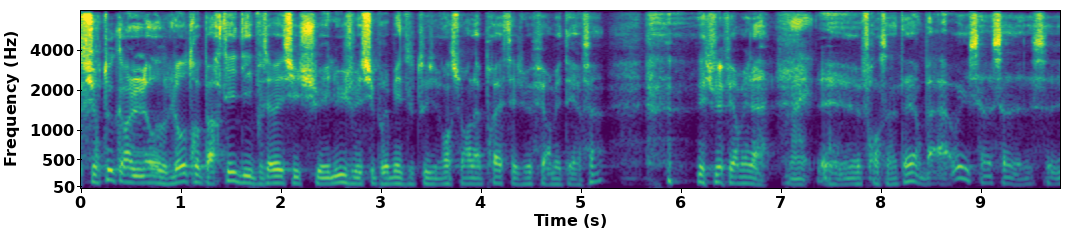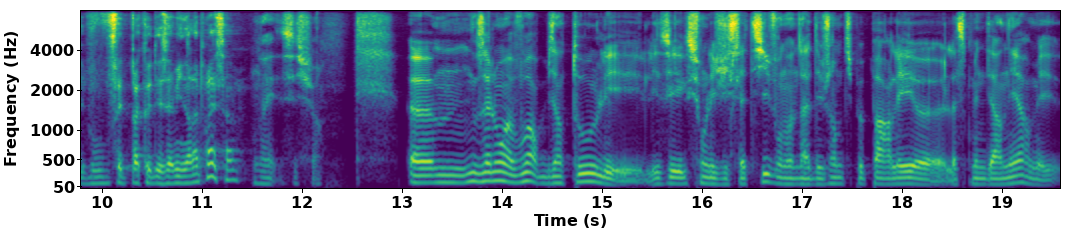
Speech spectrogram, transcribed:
Surtout quand l'autre partie dit, vous savez, si je suis élu, je vais supprimer toutes les subventions à la presse et je vais fermer TF1 et je vais fermer la euh, France Inter. Bah oui, ça, ça, vous ne faites pas que des amis dans la presse. Hein. Ouais, c'est sûr. Euh, nous allons avoir bientôt les, élections législatives. On en a déjà un petit peu parlé euh, la semaine dernière, mais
